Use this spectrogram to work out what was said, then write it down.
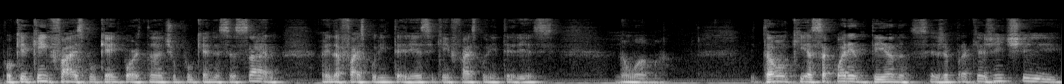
Porque quem faz porque é importante ou porque é necessário, ainda faz por interesse, e quem faz por interesse não ama. Então, que essa quarentena seja para que a gente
